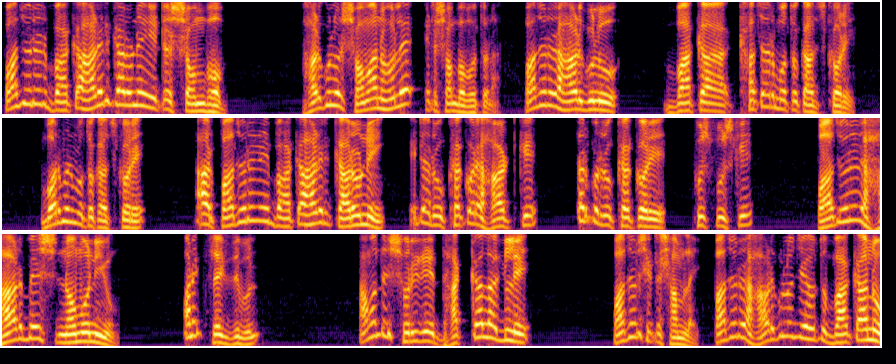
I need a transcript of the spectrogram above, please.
পাঁজরের বাঁকা হাড়ের কারণে এটা সম্ভব। হাড়গুলো সমান হলে এটা সম্ভব হতো না। পাঁজরের হাড়গুলো বাঁকা খাঁচার মতো কাজ করে, বর্মের মতো কাজ করে। আর পাঁজরের এই বাঁকা হাড়ের কারণে এটা রক্ষা করে হার্টকে তারপর রক্ষা করে ফুসফুসকে। পাঁজরের হাড় বেশ নমনীয়, অনেক ফ্লেক্সিবল আমাদের শরীরে ধাক্কা লাগলে পাঁজর সেটা সামলায়। পাঁজরের হাড়গুলো যেহেতু বাঁকানো,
